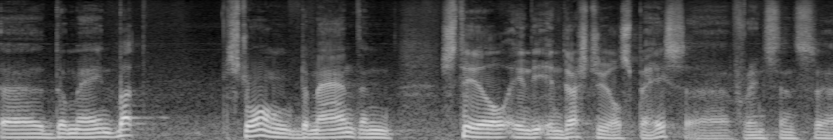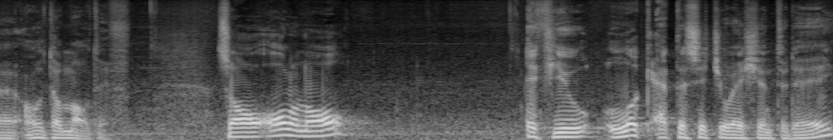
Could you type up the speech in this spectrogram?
uh, domain, but strong demand and still in the industrial space, uh, for instance, automotive. So all in all, if you look at the situation today,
